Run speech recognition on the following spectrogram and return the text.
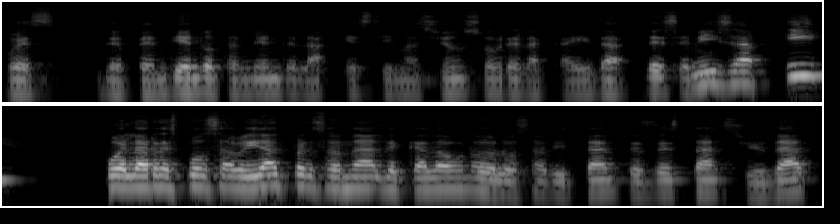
pues dependiendo también de la estimación sobre la caída de ceniza y pues la responsabilidad personal de cada uno de los habitantes de esta ciudad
